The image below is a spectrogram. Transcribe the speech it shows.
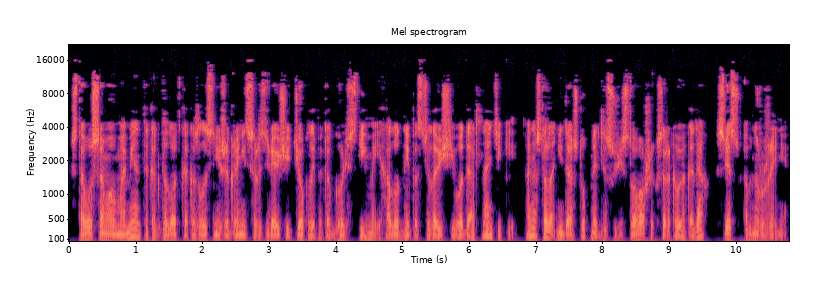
С того самого момента, когда лодка оказалась ниже границы, разделяющей теплый поток Гольфстрима и холодные подстилающие воды Атлантики, она стала недоступной для существовавших в сороковых годах средств обнаружения.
